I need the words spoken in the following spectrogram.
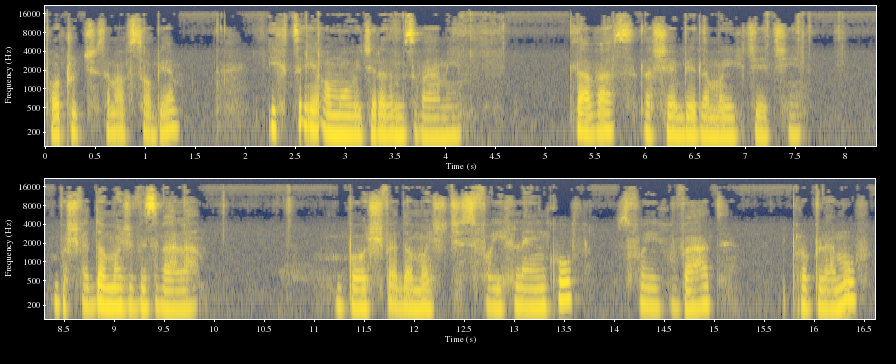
poczuć sama w sobie. I chcę je omówić razem z Wami. Dla Was, dla siebie, dla moich dzieci, bo świadomość wyzwala, bo świadomość swoich lęków, swoich wad i problemów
